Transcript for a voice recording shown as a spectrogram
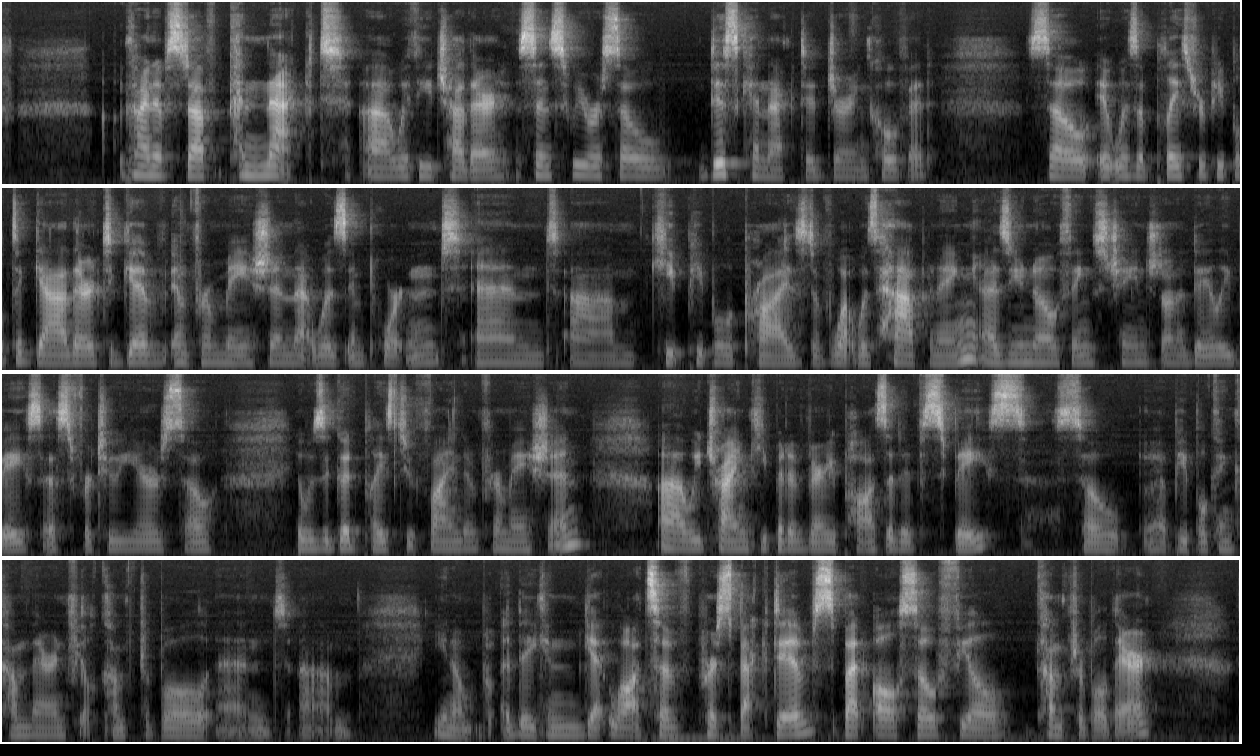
kind of stuff connect uh, with each other since we were so disconnected during COVID. So it was a place for people to gather to give information that was important and um, keep people apprised of what was happening. As you know, things changed on a daily basis for two years, so it was a good place to find information. Uh, we try and keep it a very positive space so uh, people can come there and feel comfortable and um, you know they can get lots of perspectives but also feel comfortable there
